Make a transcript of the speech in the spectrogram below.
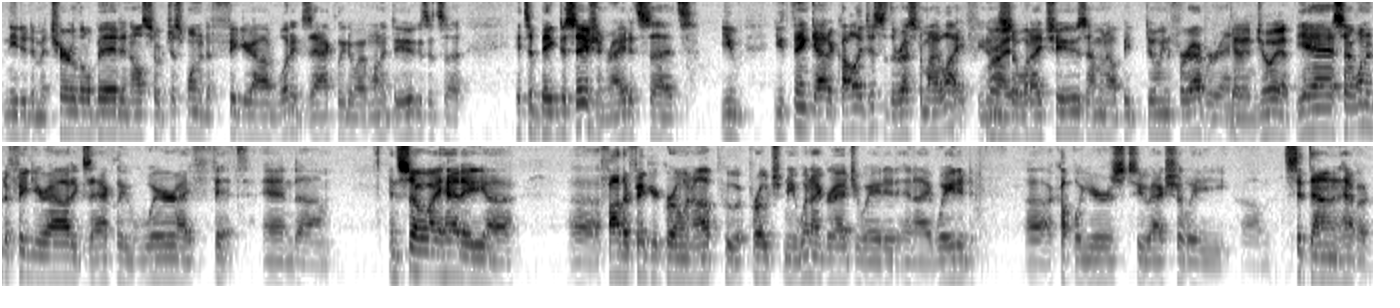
needed to mature a little bit, and also just wanted to figure out what exactly do I want to do because it's a it's a big decision, right? It's uh, it's you you think out of college, this is the rest of my life, you know. Right. So what I choose, I'm gonna be doing forever, and Gotta enjoy it. Yeah, so I wanted to figure out exactly where I fit, and um, and so I had a uh, a father figure growing up who approached me when I graduated, and I waited uh, a couple years to actually um, sit down and have a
